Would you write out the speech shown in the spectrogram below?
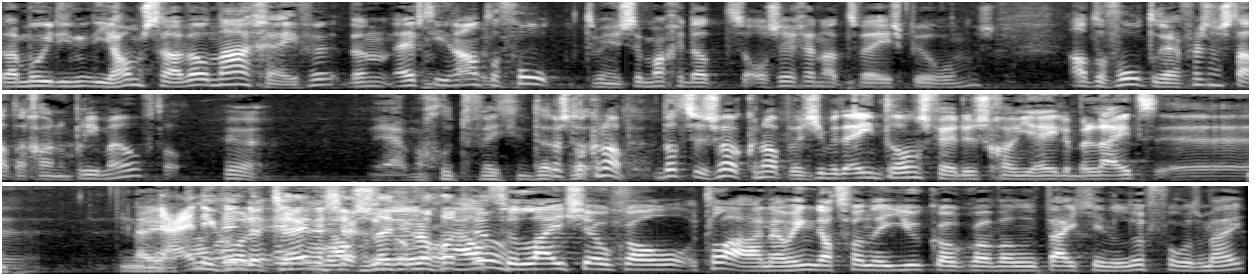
Dan moet je die, die Hamstra wel nageven. Dan heeft hij een aantal vol, tenminste mag je dat al zeggen na twee speelrondes. Een aantal voltreffers. Dan staat er gewoon een prima elftal. Ja. Ja, maar goed, weet je... Dat is toch knap? Dat is wel knap. Dat je met één transfer dus gewoon je hele beleid... eh, Nee, Ja, en ik hoorde de trainer zeggen dat hij nog had wat zijn lijstje ook al klaar. Nou hing dat van de Juk ook al wel een tijdje in de lucht volgens mij.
